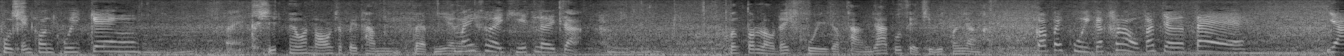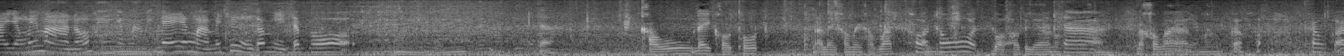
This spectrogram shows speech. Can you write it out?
คุยเป็นคนคุยเก่ง อืม ไป คิดไหมว่าน้องจะไปทำแบบนี้อะไรไม่เคยคิดเลยจ้ะอืมเบื้องต้นเราได้คุยกับทางญาติผู้เสียชีวิตบ้างยังครับ ก็ไปคุยกับเขาก็เจอแต่ยายยังไม่มาเนาะแม่ยังมาไม่แม่ยังมาไม่ถึงก็มีแต่พ่ออืมจ้ะเเขาได้ขอโทษอะไรเขาไหมครับว่าขอโทษ บอกเขาไปแล้วเนาะจ้าแล้วเขาว่ายังไงมั่งก็เขาเขาก็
